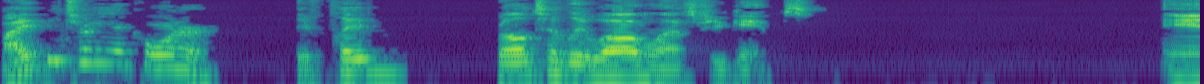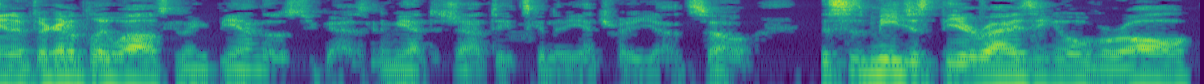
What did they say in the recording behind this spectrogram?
might be turning a corner. They've played relatively well in the last few games. And if they're going to play well, it's going to be on those two guys. It's going to be on Dejounte. It's going to be on Trae Young. So this is me just theorizing overall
